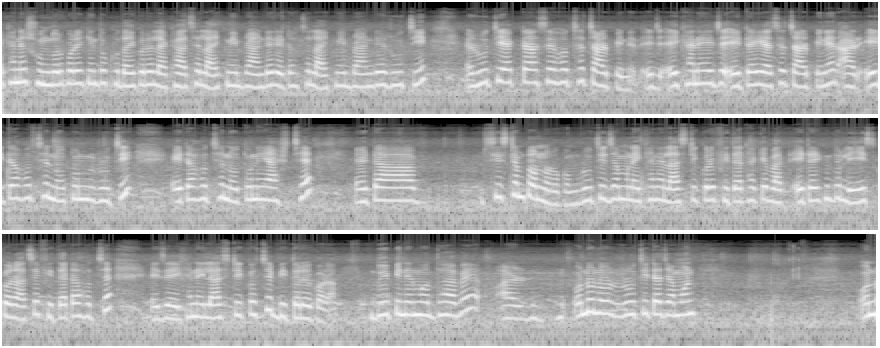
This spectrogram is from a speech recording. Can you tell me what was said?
এখানে সুন্দর করে কিন্তু খোদাই করে লেখা আছে লাইকমি ব্র্যান্ডের এটা হচ্ছে লাইকমি ব্র্যান্ডের রুচি। রুচি একটা আছে হচ্ছে চার পিনের। এই যে এইখানে এই যে এটাই আছে চার পিনের, আর এইটা হচ্ছে নতুন রুচি। এটা হচ্ছে নতুনই আসছে। এটা সিস্টেমটা অন্যরকম। রুচি যেমন এখানে ইলাস্টিক করে ফিতা থাকে বাট এটার কিন্তু লেস করা আছে। ফিতাটা হচ্ছে এই যে এখানে ইলাস্টিক হচ্ছে, ভিতরে করা। দুই পিনের মধ্যে হবে, আর অন্য রুচিটা যেমন অন্য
